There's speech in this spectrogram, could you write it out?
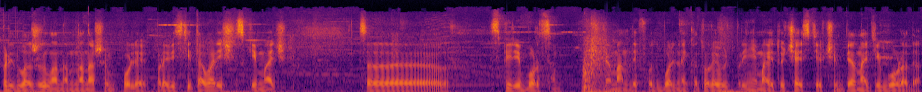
предложила нам на нашем поле провести товарищеский матч с, с переборцем, с командой футбольной, которая принимает участие в чемпионате города.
